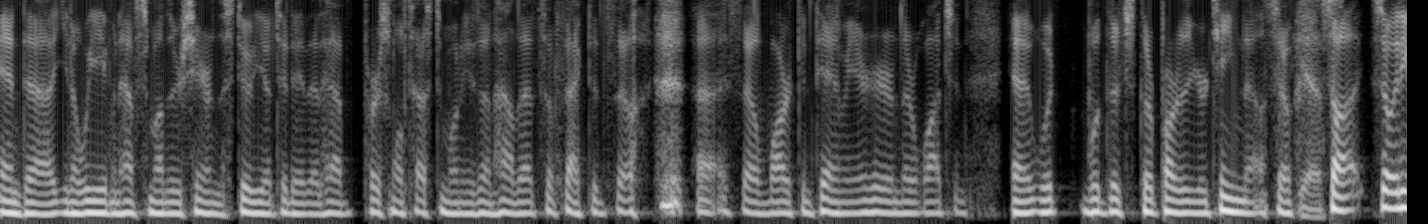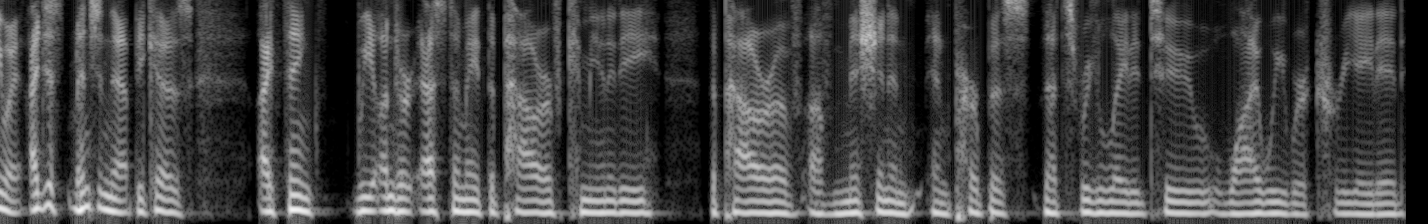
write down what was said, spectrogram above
and uh, you know we even have some others here in the studio today that have personal testimonies on how that's affected. So uh, so Mark and Tammy are here and they're watching. Uh, what, what they're, they're part of your team now. So Yes. so so anyway, I just mentioned that because I think we underestimate the power of community, the power of, of mission and, and purpose that's related to why we were created,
